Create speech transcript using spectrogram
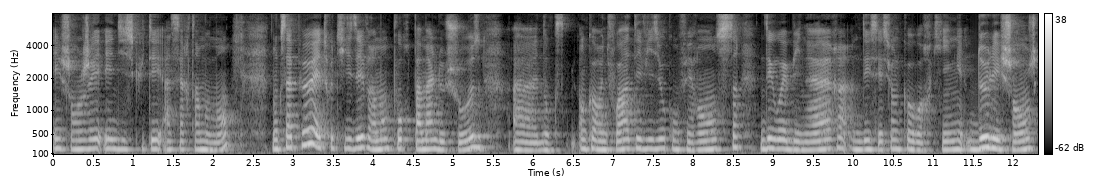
échanger et discuter à certains moments. Donc ça peut être utilisé vraiment pour pas mal de choses. Euh, donc encore une fois, des visioconférences, des webinaires, des sessions de coworking, de l'échange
